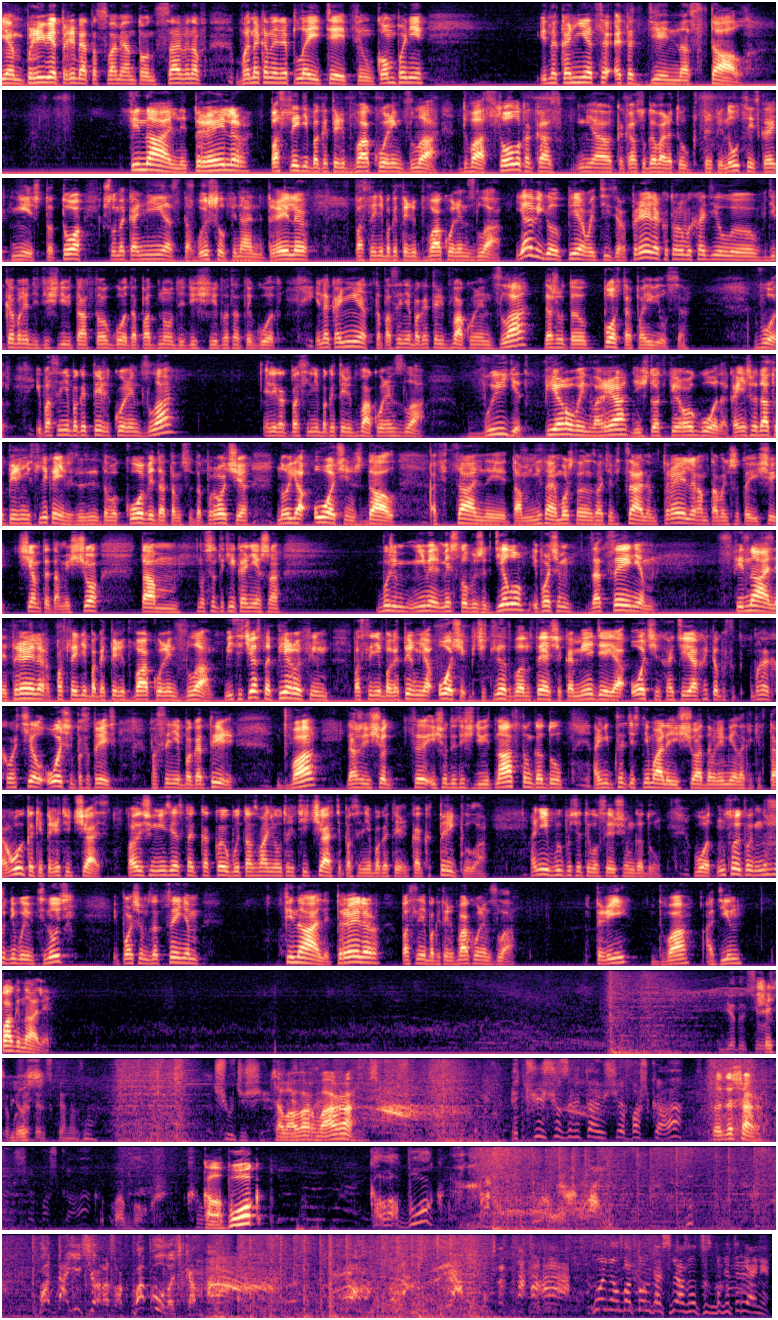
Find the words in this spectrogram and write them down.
Всем привет, ребята, с вами Антон Савинов. Вы на канале Playtape Film Company. И наконец-то этот день настал. Финальный трейлер Последний Богатырь 2 Корень Зла. Два соло как раз меня как раз уговаривают трепенуться и сказать нечто. То, что наконец-то вышел финальный трейлер Последний Богатырь 2 Корень Зла. Я видел первый тизер-трейлер, который выходил э, в декабре 2019 года под дном 2020 год. И наконец-то Последний Богатырь 2 Корень Зла, даже вот этот постер появился. Вот. И Последний Богатырь Корень Зла, или как Последний Богатырь 2 Корень Зла, выйдет 1 января 2021 года. Конечно, дату перенесли, конечно, из-за этого ковида, там все это прочее, но я очень ждал официальный, там, не знаю, может это назвать официальным трейлером, там, или что-то еще, чем-то там еще, там, но все-таки, конечно, будем не иметь меньше ближе к делу, и, впрочем, заценим финальный трейлер «Последний богатырь 2. Корень зла». Если честно, первый фильм «Последний богатырь» меня очень впечатлил, это была настоящая комедия, я очень хотел, я хотел, хотел очень посмотреть «Последний богатырь 2», даже еще, еще в 2019 году. Они, кстати, снимали еще одновременно как и вторую, как и третью часть. Правда, еще неизвестно, какое будет название у третьей части «Последний богатырь», как триквела. Они выпустят его в следующем году. Вот, ну, стоит, ну что, не будем тянуть. И, впрочем, заценим финальный трейлер «Последний богатырь 2. Корень зла». 3, 2, 1, погнали! Шесть плюс. Чудище. Сова Варвара. Это что еще залетающая башка, а? Что это за шар? Колобок. Колобок? Колобок? Подай еще разок, по булочкам. Понял, Батон, как связываться с богатырями.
